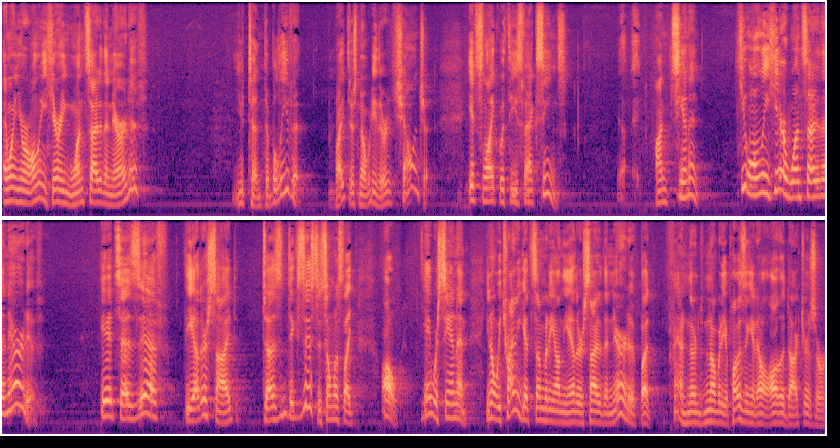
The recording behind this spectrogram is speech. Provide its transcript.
And when you're only hearing one side of the narrative, you tend to believe it, right? There's nobody there to challenge it. It's like with these vaccines. On CNN, you only hear one side of the narrative it's as if the other side doesn't exist. It's almost like, oh, yeah, we're CNN. You know, we try to get somebody on the other side of the narrative, but man, there's nobody opposing it. All, all the doctors are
